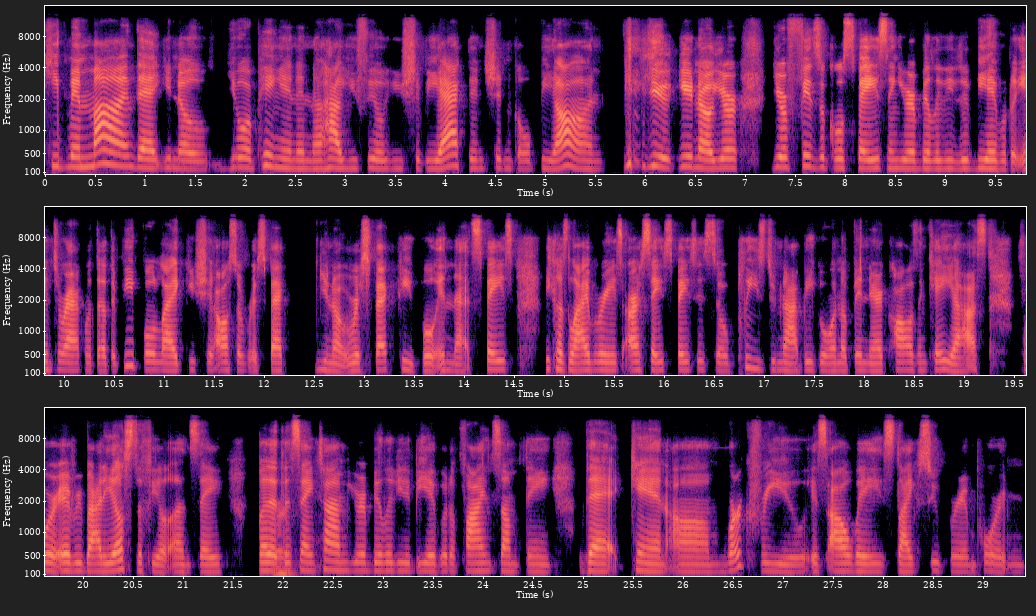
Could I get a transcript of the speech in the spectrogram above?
keep in mind that, you know, your opinion and how you feel you should be acting shouldn't go beyond you you know your your physical space and your ability to be able to interact with other people like you should also respect you know respect people in that space because libraries are safe spaces so please do not be going up in there causing chaos for everybody else to feel unsafe but at right. the same time your ability to be able to find something that can um, work for you is always like super important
